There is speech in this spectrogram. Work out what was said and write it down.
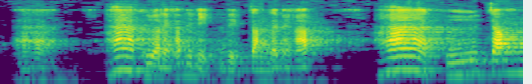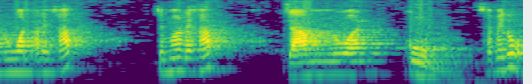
2 5คืออะไรครับเด็กๆเด็กจำได้ไหมครับ 5 คือจำนวนอะไรครับจำนวนอะไรครับจำนวนกลุ่ม ใช่ไหมลูก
